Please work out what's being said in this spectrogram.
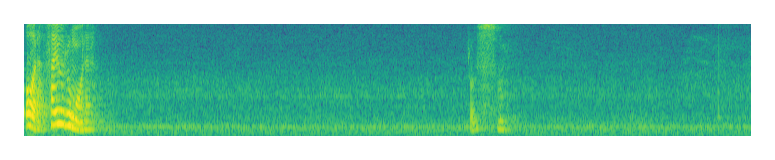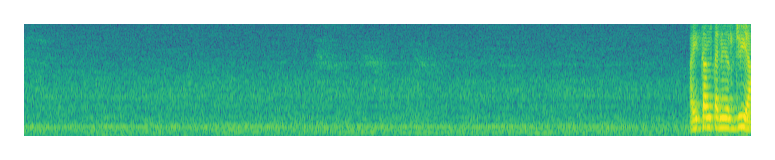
Ora fai un rumore. Rosso. Hai tanta energia.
